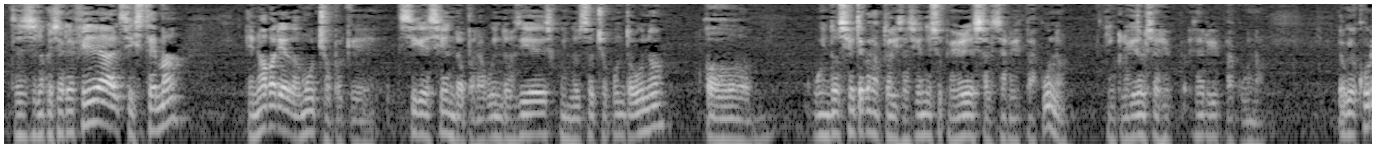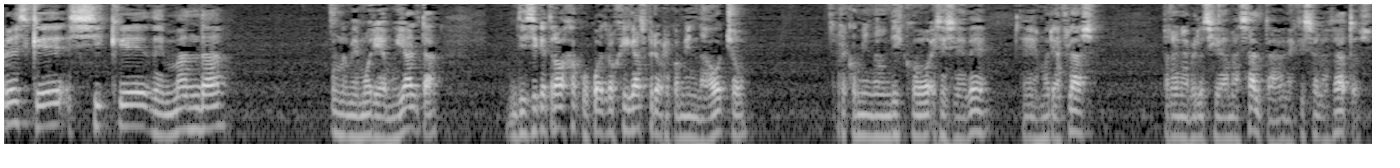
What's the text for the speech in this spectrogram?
Entonces, en lo que se refiere al sistema, eh, no ha variado mucho porque sigue siendo para Windows 10, Windows 8.1 o Windows 7 con actualizaciones superiores al Service Pack 1, incluido el Service Pack 1. Lo que ocurre es que sí que demanda una memoria muy alta. Dice que trabaja con 4 GB, pero recomienda 8. Recomienda un disco SSD de memoria flash para una velocidad más alta de acceso a los datos.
